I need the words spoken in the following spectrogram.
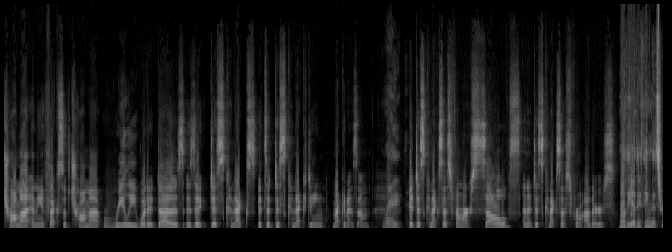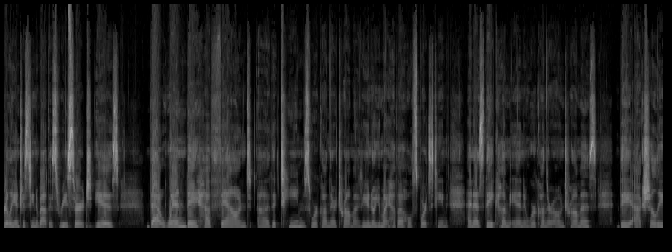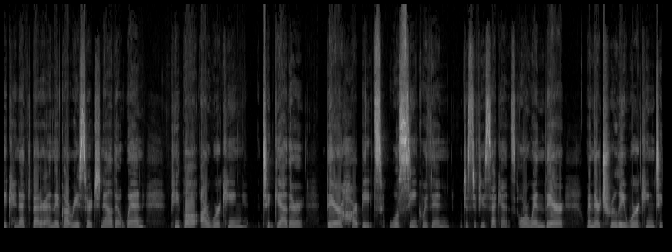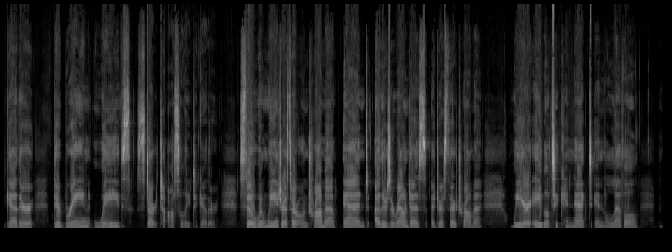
trauma and the effects of trauma, really what it does is it disconnects, it's a disconnecting mechanism. Right. It disconnects us from ourselves and it disconnects us from others. Well, the other thing that's really interesting about this research is that when they have found uh, that teams work on their trauma, you know, you might have a whole sports team, and as they come in and work on their own traumas, they actually connect better. And they've got research now that when people are working together, their heartbeats will sync within just a few seconds, or when they're when they're truly working together, their brain waves start to oscillate together. So when we address our own trauma and others around us address their trauma, we are able to connect in level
